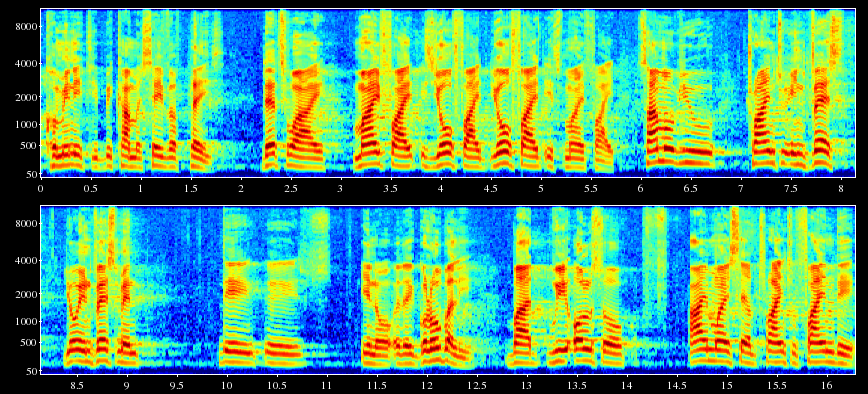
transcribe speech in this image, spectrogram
community, become a safer place. That's why my fight is your fight, your fight is my fight. Some of you trying to invest your investment, the you know, globally, but we also, I myself, trying to find the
